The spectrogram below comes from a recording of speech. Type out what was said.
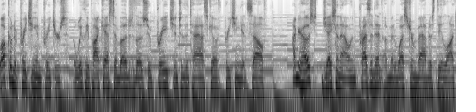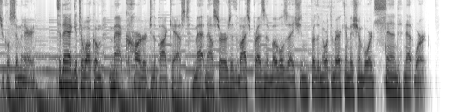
Welcome to Preaching and Preachers, a weekly podcast devoted to those who preach and to the task of preaching itself. I'm your host, Jason Allen, president of Midwestern Baptist Theological Seminary. Today, I get to welcome Matt Carter to the podcast. Matt now serves as the vice president of mobilization for the North American Mission Board SEND Network.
